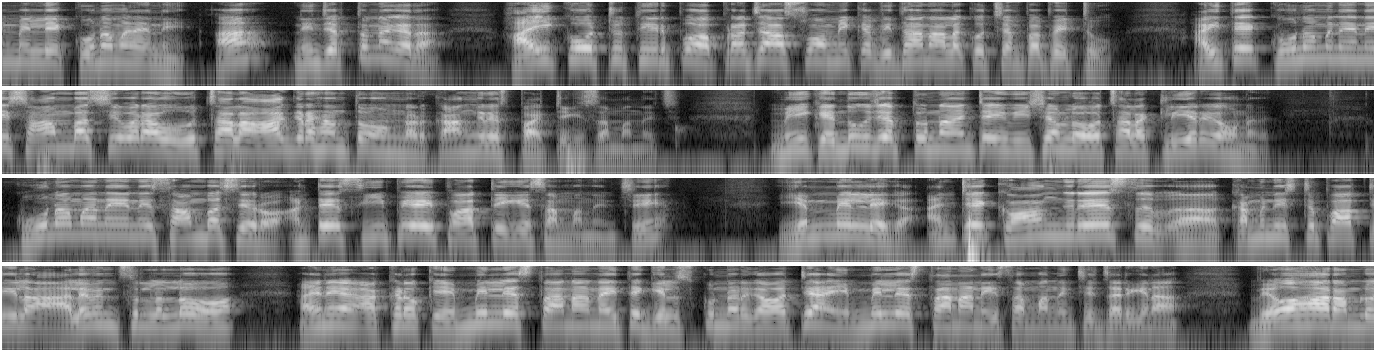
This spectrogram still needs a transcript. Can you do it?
ఎమ్మెల్యే కూనమనేని. నేను చెప్తున్నా కదా హైకోర్టు తీర్పు అప్రజాస్వామిక విధానాలకు చెంపపెట్టు. అయితే కూనమనేని సాంబశివరావు చాలా ఆగ్రహంతో ఉన్నాడు కాంగ్రెస్ పార్టీకి సంబంధించి. మీకు ఎందుకు చెప్తున్నా అంటే ఈ విషయంలో చాలా క్లియర్గా ఉన్నది. కూనమనేని సాంబశివరావు అంటే సిపిఐ పార్టీకి సంబంధించి ఎమ్మెల్యేగా అంటే కాంగ్రెస్ కమ్యూనిస్ట్ పార్టీల అలవెన్సులలో ఆయన అక్కడ ఒక ఎమ్మెల్యే స్థానాన్ని అయితే గెలుచుకున్నాడు కాబట్టి ఆ ఎమ్మెల్యే స్థానానికి సంబంధించి జరిగిన వ్యవహారంలో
